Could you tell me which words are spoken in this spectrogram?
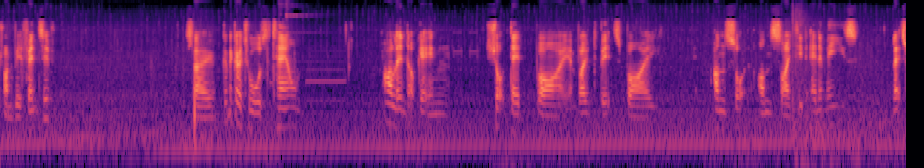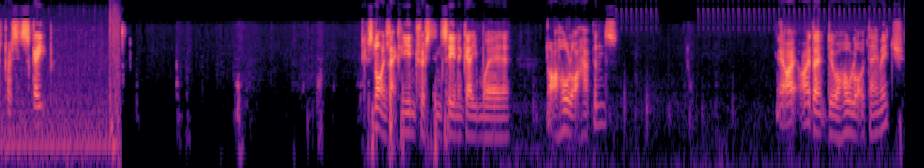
trying to be offensive. So I'm going to go towards the town. I'll end up getting shot dead by and blown to bits by unsighted enemies. Let's press escape. It's not exactly interesting seeing a game where not a whole lot happens. Yeah, I, I don't do a whole lot of damage.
